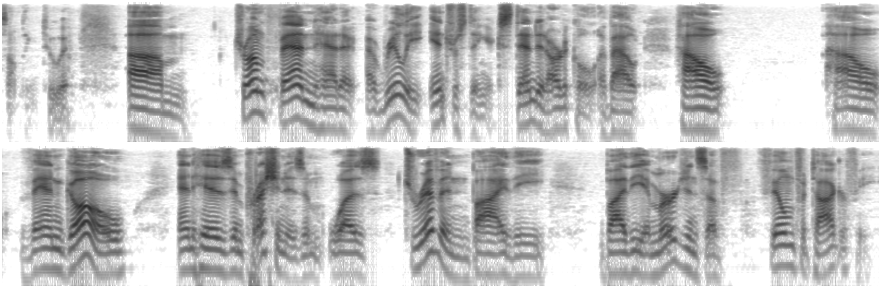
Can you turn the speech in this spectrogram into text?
something to it. Um, Phen had a, a really interesting extended article about how how Van Gogh and his impressionism was driven by the by the emergence of film photography.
